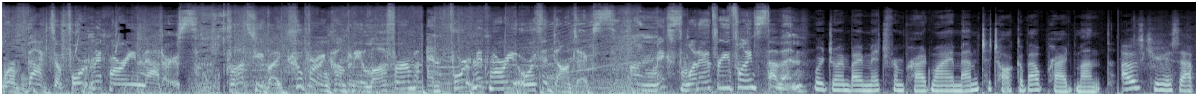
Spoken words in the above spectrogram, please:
We're back to Fort McMurray Matters. Brought to you by Cooper and Company Law Firm and Fort McMurray Orthodontics on Mix 103.7. We're joined by Mitch from Pride YMM to talk about Pride Month. I was curious at,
